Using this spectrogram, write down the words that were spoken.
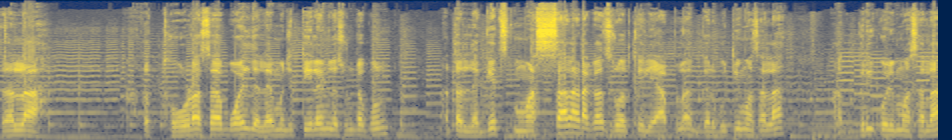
चला. आता थोडासा बॉईल झालाय म्हणजे तेल आणि लसूण टाकून आता लगेच मसाला टाकायला सुरुवात केली. आपला घरगुती मसाला आगरी कोळी मसाला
